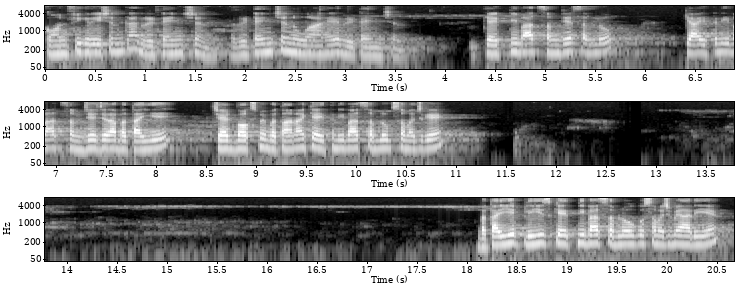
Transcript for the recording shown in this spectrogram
कॉन्फ़िगरेशन का रिटेंशन रिटेंशन हुआ है रिटेंशन क्या इतनी बात समझे सब लोग? क्या इतनी बात समझे? ज़रा बताइए। चैट बॉक्स में बताना, क्या इतनी बात सब लोग समझ गए? बताइए प्लीज़, क्या इतनी बात सब लोगों को समझ में आ रही है?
